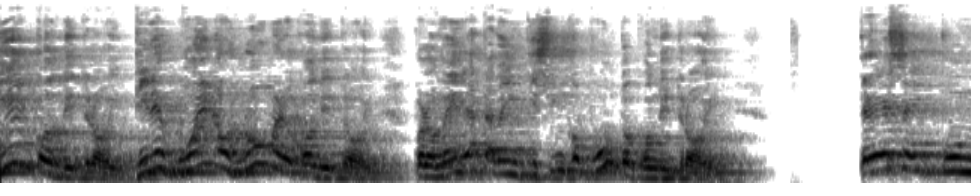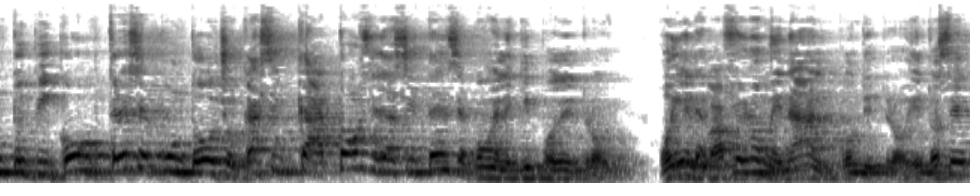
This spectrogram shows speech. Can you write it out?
bien con Detroit. Tiene buenos números con Detroit. Promedia hasta 25 puntos con Detroit. 13 puntos y pico, 13.8, casi 14 de asistencia con el equipo de Detroit. Oye, le va fenomenal con Detroit. Entonces,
